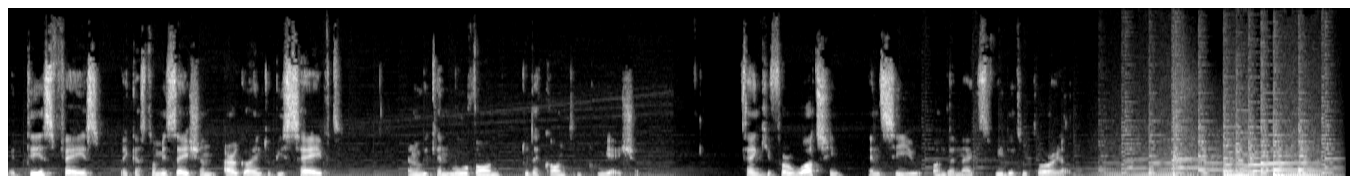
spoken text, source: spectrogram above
With this phase, the customization are going to be saved and we can move on to the content creation. Thank you for watching and see you on the next video tutorial.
